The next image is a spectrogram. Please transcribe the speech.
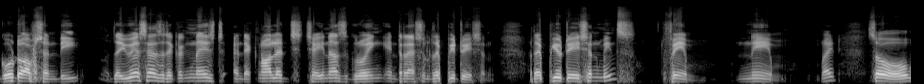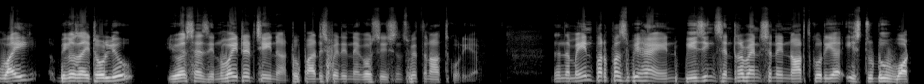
Go to option D. The US has recognized and acknowledged China's growing international reputation. Reputation means fame, name, right? So why? Because I told you US has invited China to participate in negotiations with North Korea. Then the main purpose behind Beijing's intervention in North Korea is to do what?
